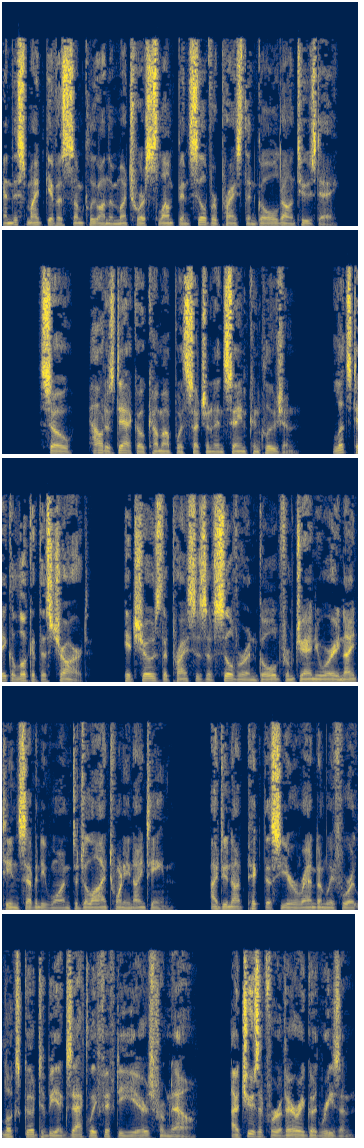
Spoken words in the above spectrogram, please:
And this might give us some clue on the much worse slump in silver price than gold on Tuesday. So, how does Deco come up with such an insane conclusion? Let's take a look at this chart. It shows the prices of silver and gold from January 1971 to July 2019. I do not pick this year randomly for it looks good to be exactly 50 years from now. I choose it for a very good reason.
